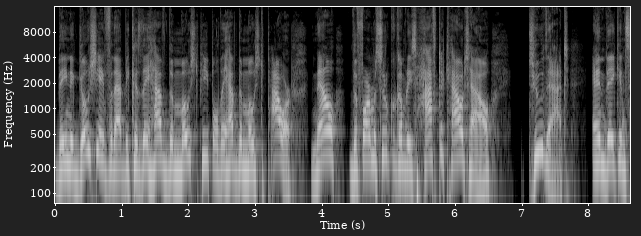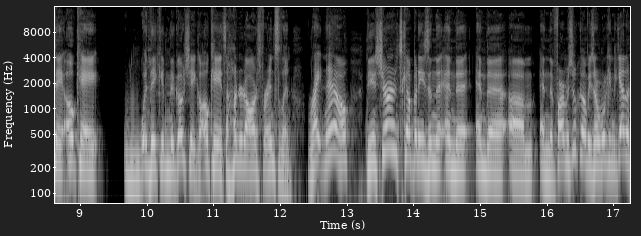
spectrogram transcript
they negotiate for that because they have the most people they have the most power now the pharmaceutical companies have to kowtow to that and they can say okay they can negotiate go okay it's $100 for insulin right now the insurance companies and the and the and the um and the pharmaceutical companies are working together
